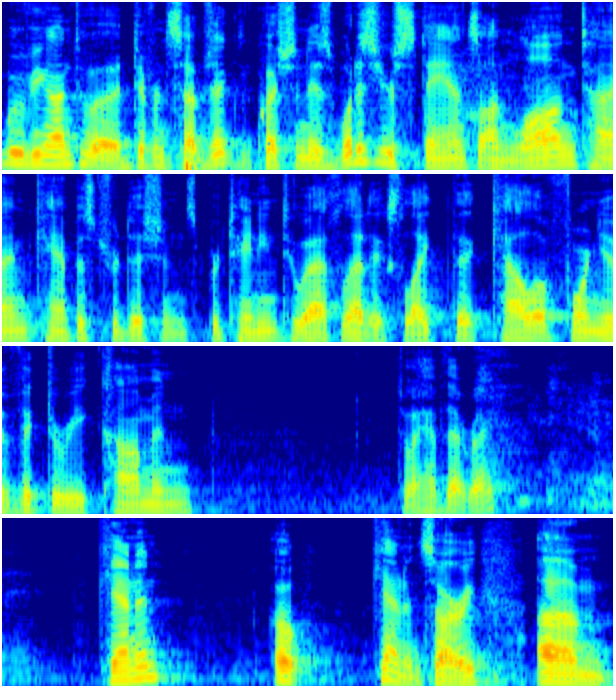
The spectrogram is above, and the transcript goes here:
moving on to a different subject, the question is, what is your stance on longtime campus traditions pertaining to athletics like the California Victory Common, do I have that right? Cannon? Oh, Cannon, sorry. Um,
